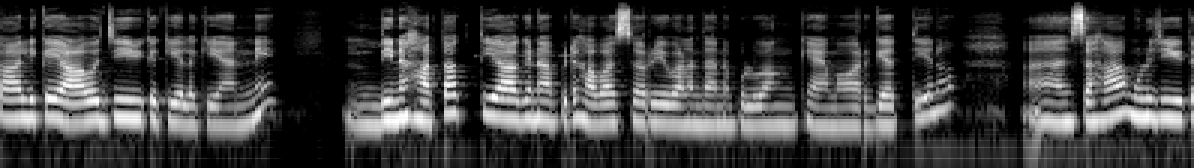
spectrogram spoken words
කාලික යාව ජීවික කියලා කියන්නේ දින 7ක් තියාගෙන අපිට හවස් වරුවේ වළඳන්න පුළුවන් කෑම වර්ගයක් තියෙනවා. සහ මුළු ජීවිත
